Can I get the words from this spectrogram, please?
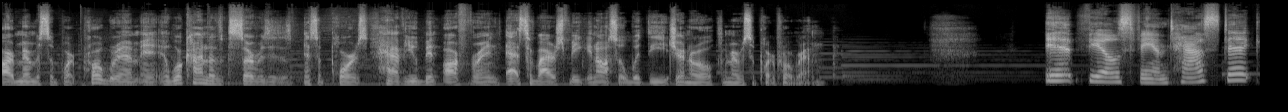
our member support program and, and what kind of services and supports have you been offering at Survivor Speak and also with the general member support program? It feels fantastic.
